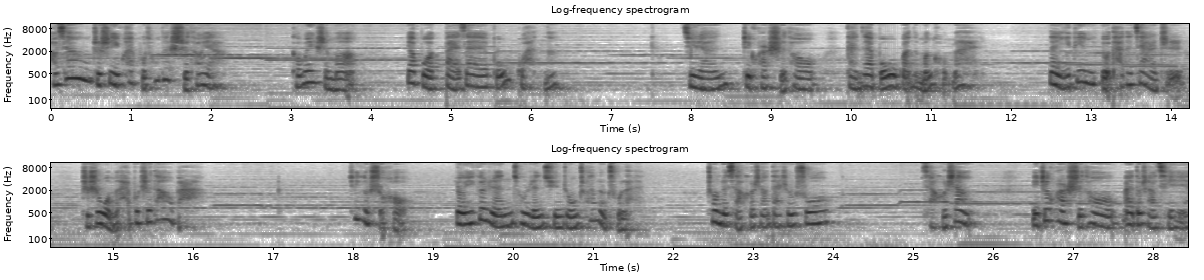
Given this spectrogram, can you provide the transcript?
好像只是一块普通的石头呀，可为什么要不摆在博物馆呢？既然这块石头敢在博物馆的门口卖，那一定有它的价值，只是我们还不知道吧？这个时候，有一个人从人群中穿了出来，冲着小和尚大声说：“小和尚，你这块石头卖多少钱呀？”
